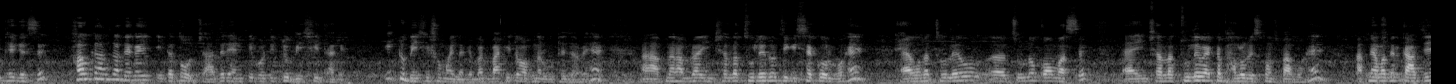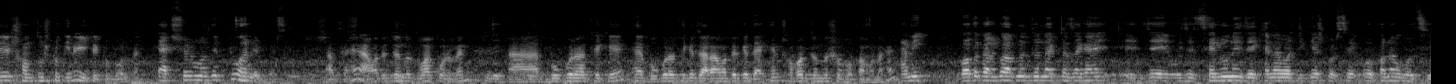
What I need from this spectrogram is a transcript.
উঠে গেছে। হালকা হালকা জায়গায় এটা তো যাদের অ্যান্টিবডি একটু বেশি থাকে। একটু বেশি সময় লাগে বাট বাকিটাও আপনার উঠে যাবে হ্যাঁ? আপনার আমরা ইনশাল্লাহ চুলেরও চিকিৎসা করব হ্যাঁ? ওনার চুলেও চুলও কম আছে। ইনশাল্লাহ চুলেও একটা ভালো রেসপন্স পাবো হ্যাঁ? আপনি আমাদের কাজে সন্তুষ্ট কিনা এটা একটু বলবেন। একশোর মধ্যে টু হান্ড্রেড পার্সেন্ট আচ্ছা হ্যাঁ আমাদের জন্য দোয়া করবেন। আর বগুড়া থেকে হ্যাঁ বগুড়া থেকে যারা আমাদেরকে দেখেন সবার জন্য শুভকামনা হ্যাঁ? আমি গতকালকে আপনার জন্য একটা জায়গায় যে ওই যে সেলুনে যেখানে আমার জিজ্ঞেস করছে ওখানেও বলছি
